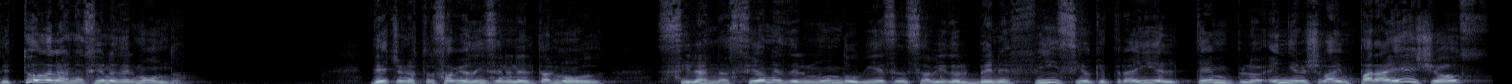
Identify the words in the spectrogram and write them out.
de todas las naciones del mundo. De hecho, nuestros sabios dicen en el Talmud, si las naciones del mundo hubiesen sabido el beneficio que traía el templo en Jerusalén para ellos,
